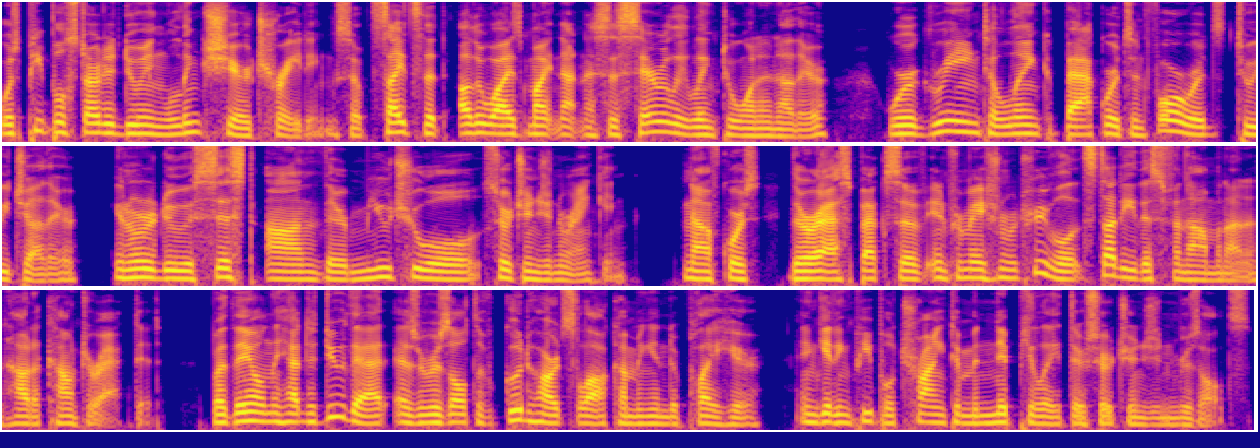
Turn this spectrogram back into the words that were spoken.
was people started doing link share trading. So sites that otherwise might not necessarily link to one another were agreeing to link backwards and forwards to each other in order to assist on their mutual search engine ranking. Now, of course, there are aspects of information retrieval that study this phenomenon and how to counteract it. But they only had to do that as a result of Goodhart's law coming into play here and getting people trying to manipulate their search engine results.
